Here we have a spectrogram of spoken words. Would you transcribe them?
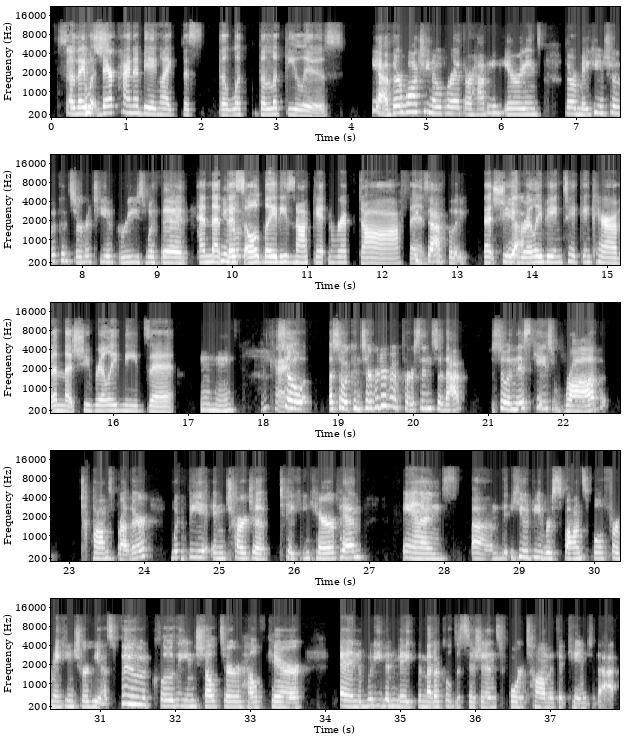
So they would they're kind of being like this the look the looky loos. yeah, they're watching over it. They're having hearings. They're making sure the conservatee agrees with it. And that You know- this old lady's not getting ripped off and Exactly. that she's Yeah. really being taken care of and that she really needs it. hmm Okay. So, so a conservative person. So that, so in this case, Rob, Tom's brother, would be in charge of taking care of him, and um, he would be responsible for making sure he has food, clothing, shelter, health care, and would even make the medical decisions for Tom if it came to that.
